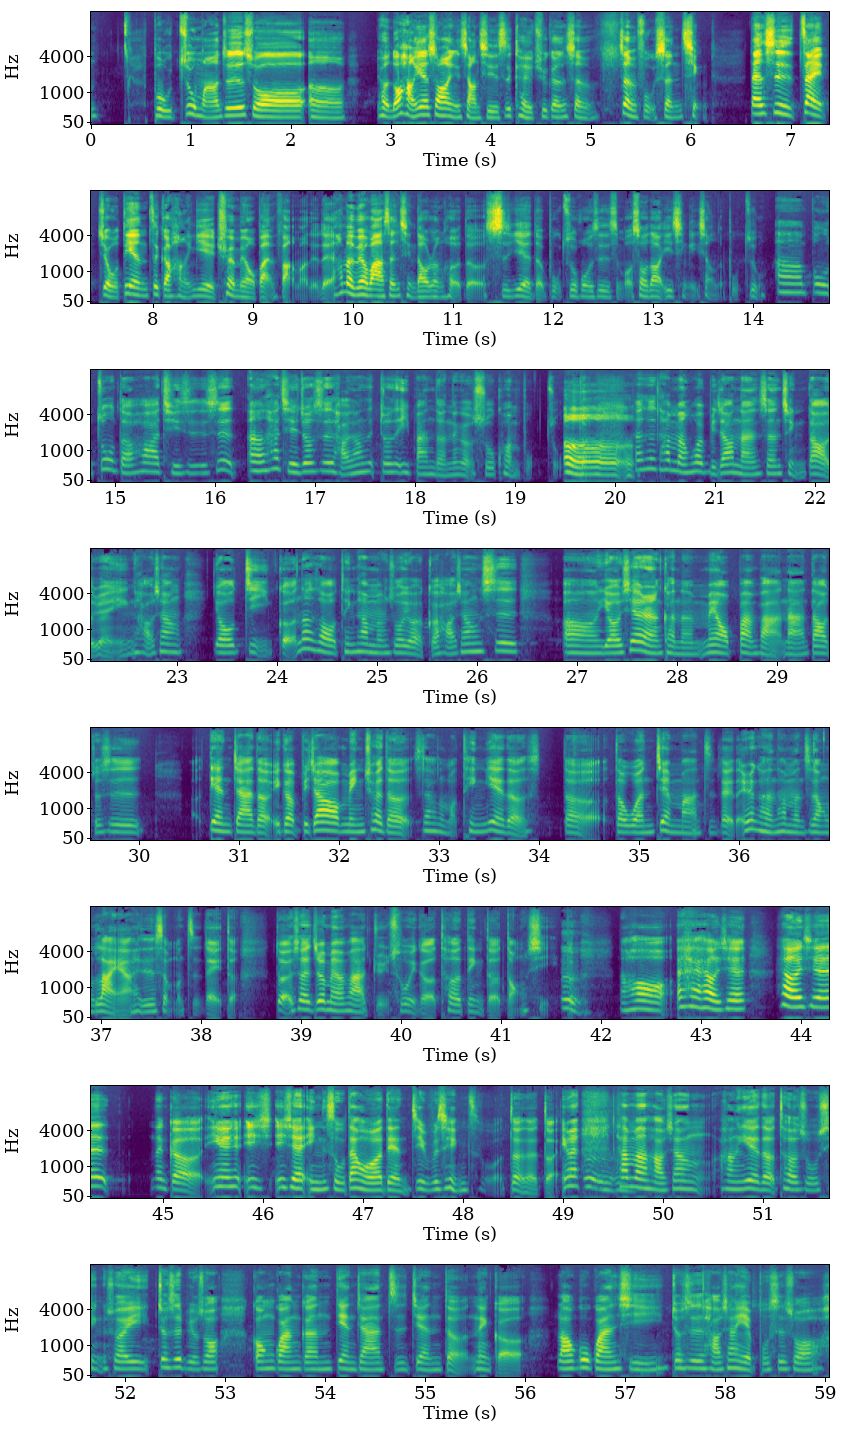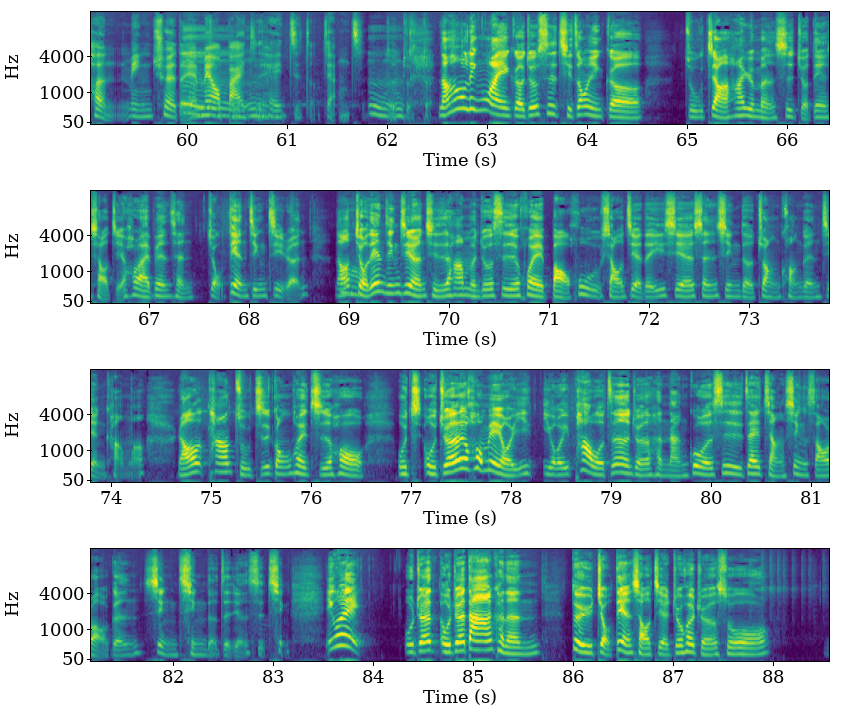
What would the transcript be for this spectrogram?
补助嘛，就是说，呃，很多行业受到影响，其实是可以去跟省政府申请。但是在酒店这个行业却没有办法嘛，对不对？他们没有办法申请到任何的失业的补助或是什么受到疫情影响的补助。呃，补助的话其实是，嗯、它其实就是好像是就是一般的那个纾困补助。嗯嗯嗯嗯，但是他们会比较难申请到的原因，好像有几个。那时候我听他们说有一个好像是，嗯、有一些人可能没有办法拿到，就是呃店家的一个比较明确的叫什么停业的的的文件吗之类的，因为可能他们是用 Line 啊还是什么之类的，对，所以就没办法举出一个特定的东西。嗯然后哎、还还有一些还有一些。那个，因为一一些因素，但我有点记不清楚了。对对对，因为嗯他们好像行业的特殊性，所以就是比如说公关跟店家之间的那个牢固关系，就是好像也不是说很明确的，嗯也没有白纸黑字的这样子。嗯嗯对对对，然后另外一个就是其中一个主角，他原本是酒店小姐，后来变成酒店经纪人。然后哦酒店经纪人其实他们就是会保护小姐的一些身心的状况跟健康嘛。然后他组织工会之后，我我觉得后面有一有一 part 我真的觉得很难过的是在讲性骚扰跟性侵的这件事情，因为我觉得我觉得大家可能对于酒店小姐就会觉得说。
